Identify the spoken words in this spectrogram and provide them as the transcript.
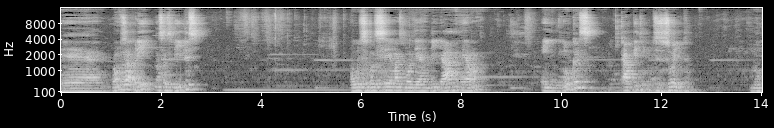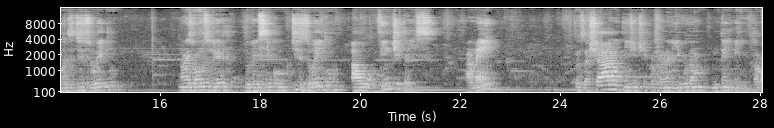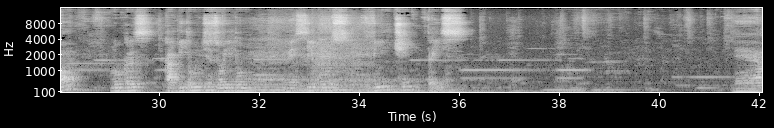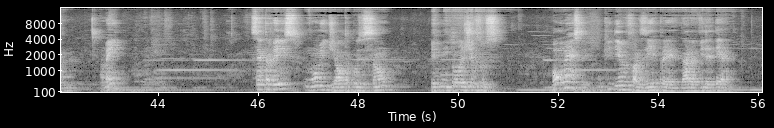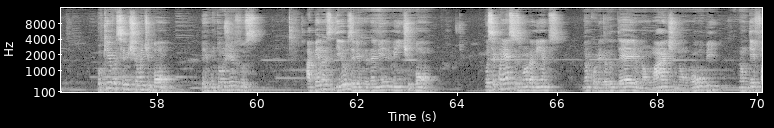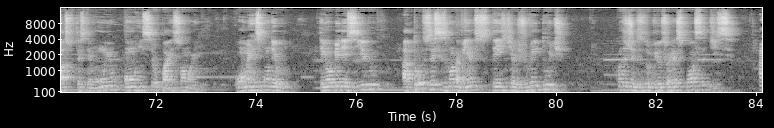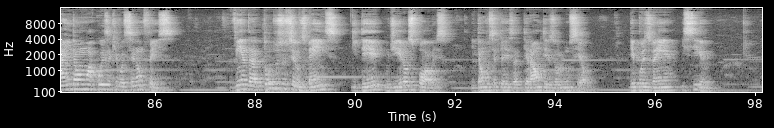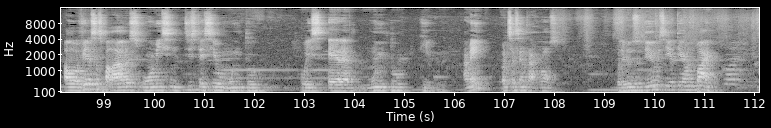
É, vamos abrir nossas Bíblias. Ou se você é mais moderno, ligar ela em Lucas capítulo 18. Lucas 18. Nós vamos ler do versículo 18 ao 23. Amém? Todos acharam? Tem gente procurando vou dar um tempinho, tá bom? Lucas capítulo 18, versículos 23. É, amém? Certa vez, um homem de alta posição perguntou a Jesus: Bom mestre, o que devo fazer para dar a vida eterna? Por que você me chama de bom? Perguntou Jesus. Apenas Deus é verdadeiramente bom. Você conhece os mandamentos? Não cometa adultério, não mate, não roube, não dê falso testemunho, honre seu pai e sua mãe. O homem respondeu: Tenho obedecido a todos esses mandamentos desde a juventude. Quando Jesus ouviu sua resposta, disse: Ainda há uma coisa que você não fez venda todos os seus bens e dê o dinheiro aos pobres. Então você terá um tesouro no céu. Depois venha e siga-me. Ao ouvir essas palavras, o homem se entristeceu muito, pois era muito rico. Amém? Pode se sentar, irmãos. Poderoso Deus e eterno Pai,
